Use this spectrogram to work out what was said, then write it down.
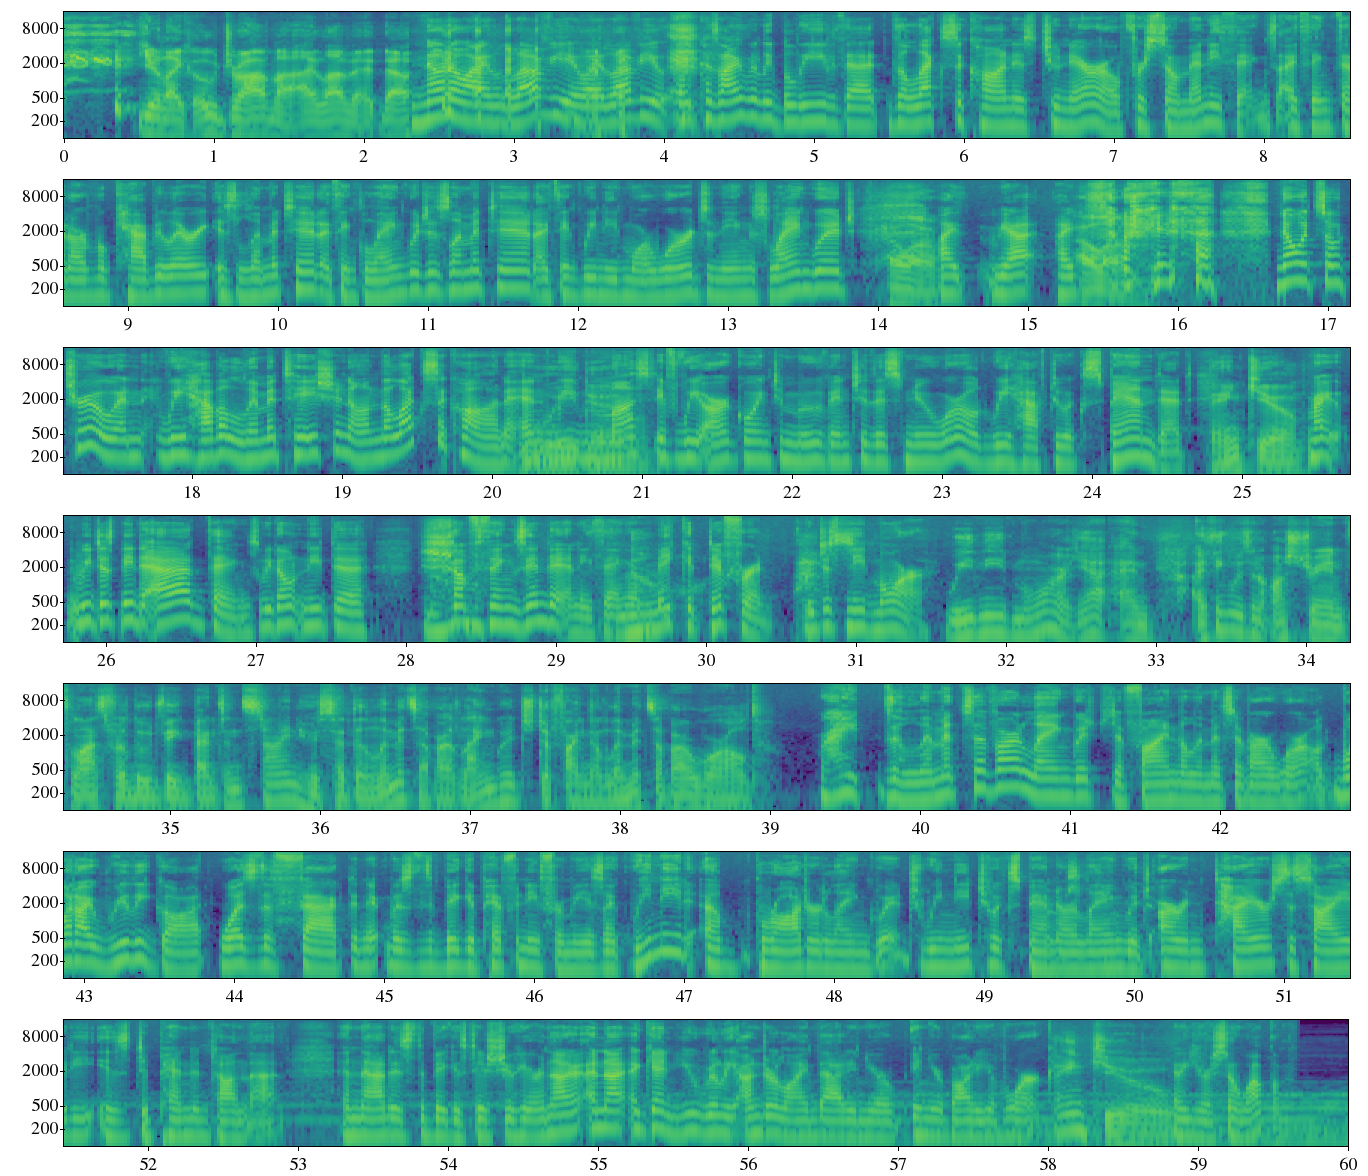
you're like, oh, drama. I love it. No. No, no, I love you. I love you. Because I really believe that the lexicon is too narrow for so many things. I think that our vocabulary is limited. I think language is limited. I think we need more words in the English language. Hello. I, yeah. I, Hello. no, it's so true. And we have a limitation on the lexicon. And We we, must, if we are going to move into this new world, we have to expand it. Thank you. Right. We just need to add things. We don't need to shove things into anything or make it different. We just need more. We need more, yeah. And I think it was an Austrian philosopher, Ludwig Wittgenstein, who said the limits of our language define the limits of our world. Right. The limits of our language define the limits of our world. What I really got was the fact, and it was the big epiphany for me, is like we need a broader language. We need to expand our language. Our entire society is dependent on that. And that is the biggest issue here. And I, and I, again, you really underlined that in your in your body of work. Thank you. Oh, You're so welcome.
